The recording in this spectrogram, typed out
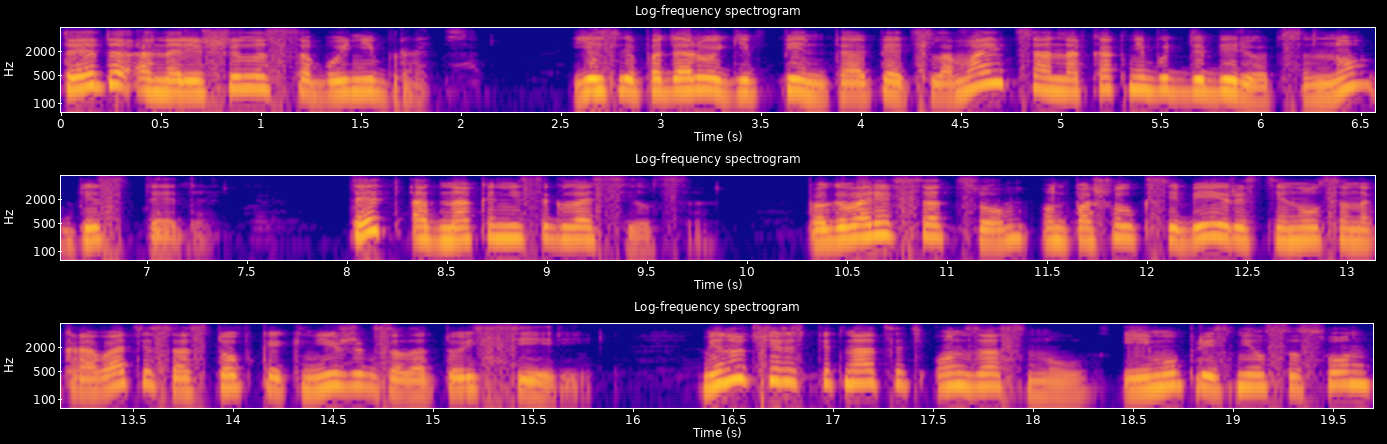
Теда она решила с собой не брать. Если по дороге Пинта опять сломается, она как-нибудь доберется, но без Теда. Тед, однако, не согласился. Поговорив с отцом, он пошел к себе и растянулся на кровати со стопкой книжек золотой серии. Минут через пятнадцать он заснул, и ему приснился сон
